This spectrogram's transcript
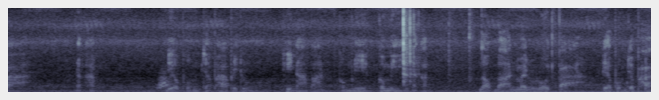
ป่านะครับ เดี๋ยวผมจะพาไปดูที่หน้าบ้าน ผมนี่ก็มีนะครับ ดอกบานไม่รู้โรยป่า เดี๋ยวผมจะพา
